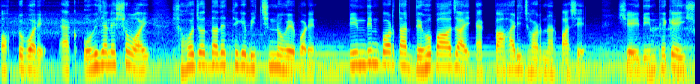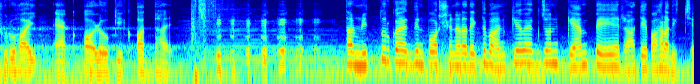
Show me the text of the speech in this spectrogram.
অক্টোবরে এক অভিযানের সময় সহযোদ্ধাদের থেকে বিচ্ছিন্ন হয়ে পড়েন। তিন দিন পর তার দেহ পাওয়া যায় এক পাহাড়ি ঝর্নার পাশে। সেই দিন থেকেই শুরু হয় এক অলৌকিক অধ্যায়। তার মৃত্যুর কয়েকদিন পর সেনারা দেখতে পান কেউ একজন ক্যাম্পে রাতে পাহারা দিচ্ছে।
